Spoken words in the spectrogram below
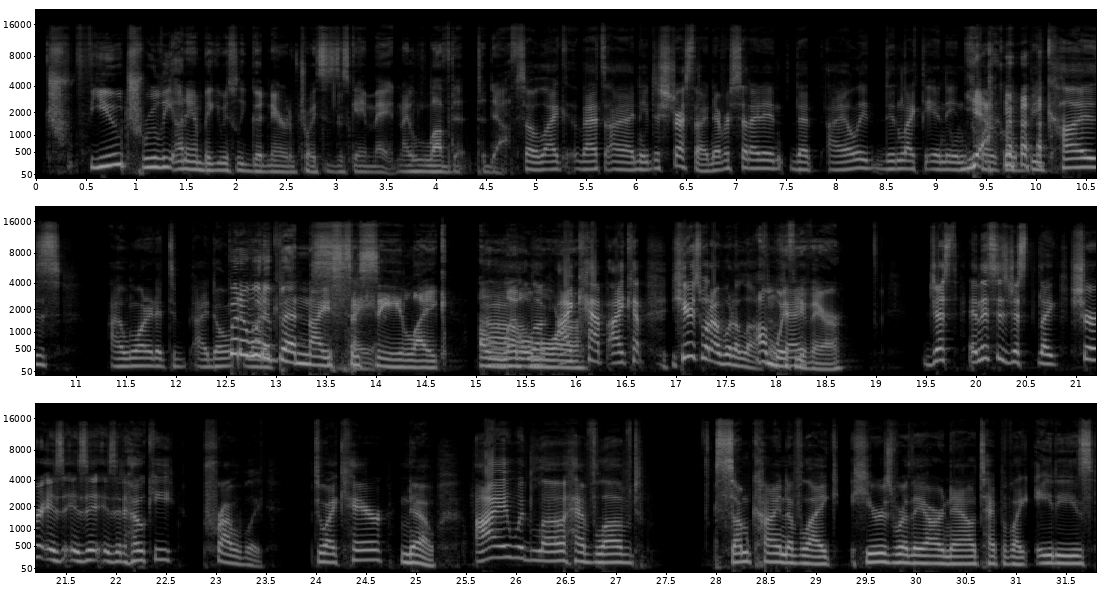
tr- few truly unambiguously good narrative choices this game made and i loved it to death So like that's I need to stress that I never said I didn't that I only didn't like the ending Yeah. quote, unquote, because I wanted it to I don't but it would have been nice to it. see like a Oh, little look, more I kept I kept here's what I would have loved. i'm with you there Just and this is just like sure is is it is it hokey? Probably. Do I care? No. I would love have loved some kind of like here's where they are now type of like 80s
